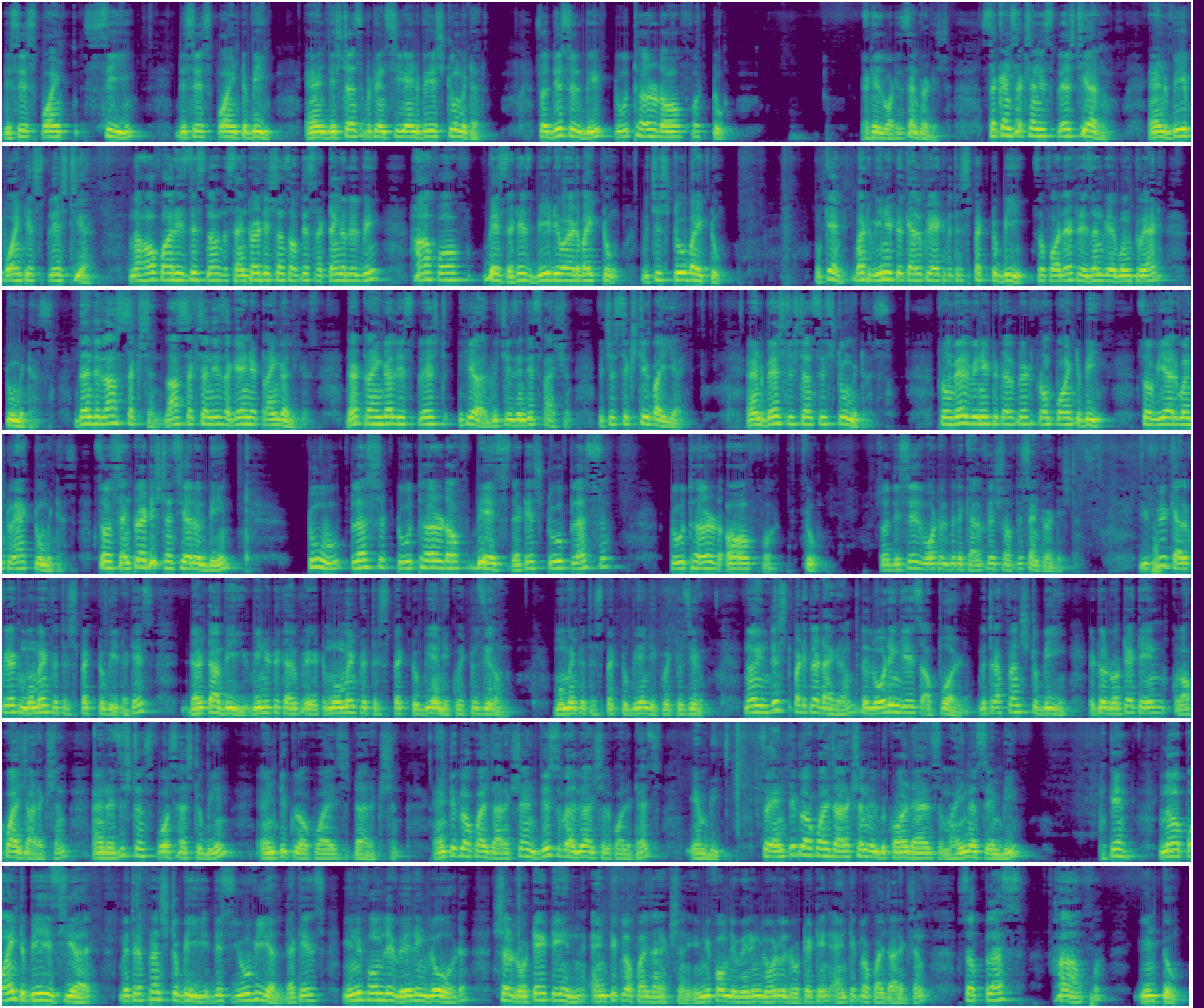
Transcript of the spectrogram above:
This is point C, this is point B and distance between C and B is 2 meter. So this will be two third of 2. That is what is center distance. Second section is placed here now and B point is placed here. Now how far is this now? The central distance of this rectangle will be half of base that is B divided by 2 which is 2 by 2. Okay, but we need to calculate with respect to B. So for that reason we are going to add 2 meters. Then the last section. Last section is again a triangle here. That triangle is placed here which is in this fashion which is 60 by I. and base distance is 2 meters. From where we need to calculate from point B. So we are going to add 2 meters. So central distance here will be 2 plus 2 third of base that is 2 plus 2 third of 2. So this is what will be the calculation of the central distance. If we calculate moment with respect to B that is delta B, we need to calculate moment with respect to B and equate to 0. Moment with respect to B and equate to 0. Now in this particular diagram, the loading is upward. With reference to B, it will rotate in clockwise direction and resistance force has to be in anti-clockwise direction. Anti-clockwise direction this value I shall call it as MB. So anti-clockwise direction will be called as minus MB. Okay. Now point B is here with reference to B, this UVL, that is uniformly varying load, shall rotate in anti-clockwise direction. Uniformly varying load will rotate in anti-clockwise direction. So plus half into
